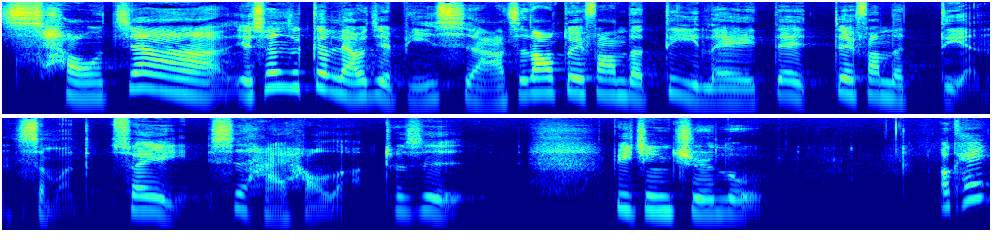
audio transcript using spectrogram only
吵架也算是更了解彼此啊，知道对方的地雷、对对方的点什么的，所以是还好了，就是必经之路。OK，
